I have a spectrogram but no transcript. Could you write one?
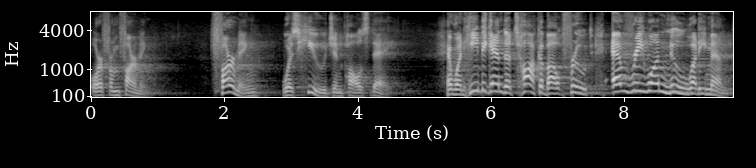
or from farming. Farming was huge in Paul's day. And when he began to talk about fruit, everyone knew what he meant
